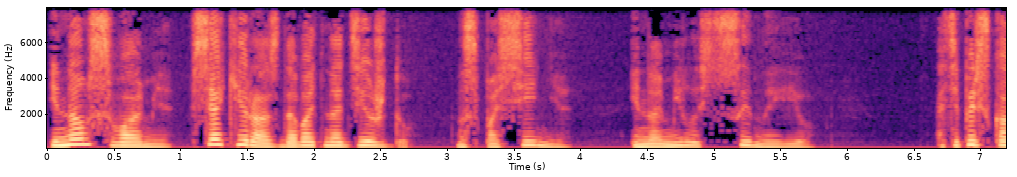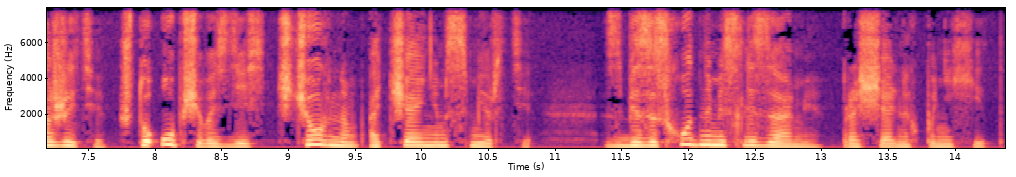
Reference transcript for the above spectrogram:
И нам с вами всякий раз давать надежду на спасение и на милость Сына ее. А теперь скажите, что общего здесь с черным отчаянием смерти, с безысходными слезами прощальных панихид?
